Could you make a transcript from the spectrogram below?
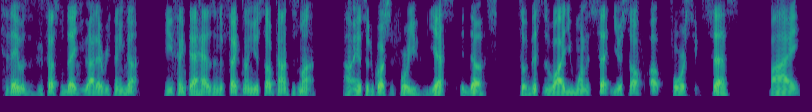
today was a successful day. You got everything done. Do you think that has an effect on your subconscious mind? I'll answer the question for you. Yes, it does. So this is why you want to set yourself up for success by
